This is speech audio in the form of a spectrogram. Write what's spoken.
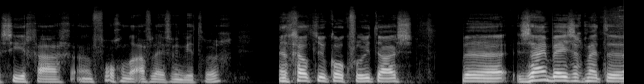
zie je graag een volgende aflevering weer terug. En het geldt natuurlijk ook voor u thuis. We zijn bezig met eh,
